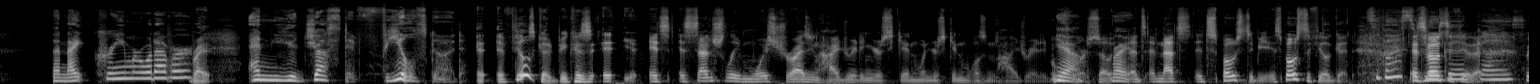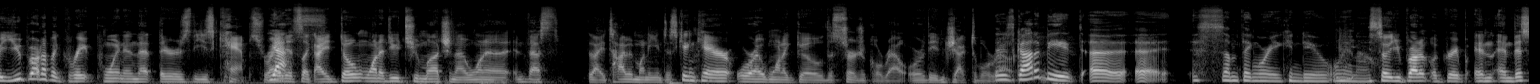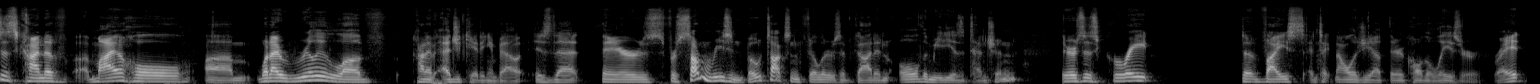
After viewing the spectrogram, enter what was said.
the night cream or whatever Right. and you just it feels good It, it feels good because it it's essentially moisturizing, hydrating your skin when your skin wasn't hydrated before. Yeah, so right. that's and that's it's supposed to be. It's supposed to feel good. supposed to it's feel supposed to feel good, good. guys. But you brought up a great point in that there's these camps, right? It's like I don't want to do too much and I want to invest my time and money into skincare, or I want to go the surgical route or the injectable route. There's got to be uh, uh, something where you can do, you know. so you brought up a great and and this is kind of uh, my whole um, what I really love kind of educating about is that there's for some reason Botox and fillers have gotten all the media's attention. There's this great device and technology out there called a laser, right?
